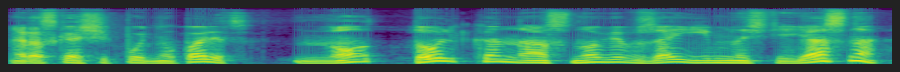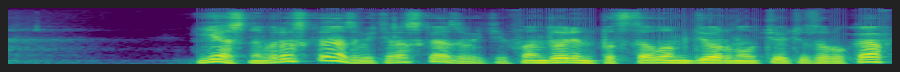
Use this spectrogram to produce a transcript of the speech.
Рассказчик поднял палец, но только на основе взаимности, ясно? — Ясно, вы рассказывайте, рассказывайте. Фандорин под столом дернул тетю за рукав.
